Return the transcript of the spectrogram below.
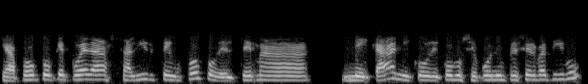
que a poco que puedas salirte un poco del tema mecánico de cómo se pone un preservativo,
